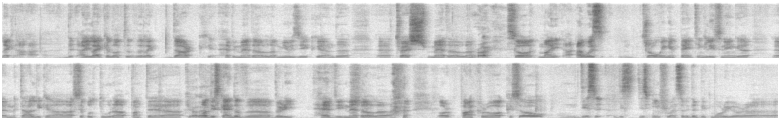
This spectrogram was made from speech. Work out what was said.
Like I, I, I like a lot of uh, like dark heavy metal music and uh, uh, trash metal. right. So my I, I was drawing and painting, listening uh, uh, Metallica, Sepultura, Pantera, all this kind of uh, very heavy metal uh, or punk rock. So this this this influence a little bit more your uh,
